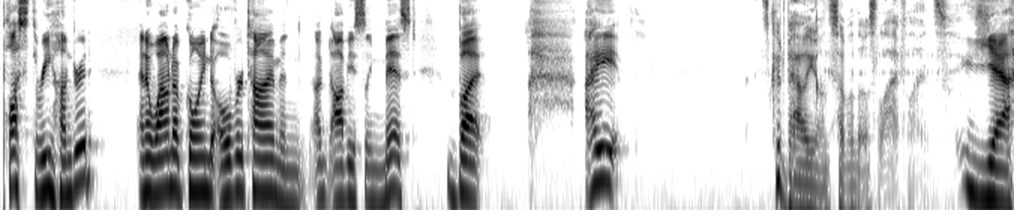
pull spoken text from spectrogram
plus 300. and it wound up going to overtime and uh, obviously missed. But I, It's good value on some of those live lines. yeah,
